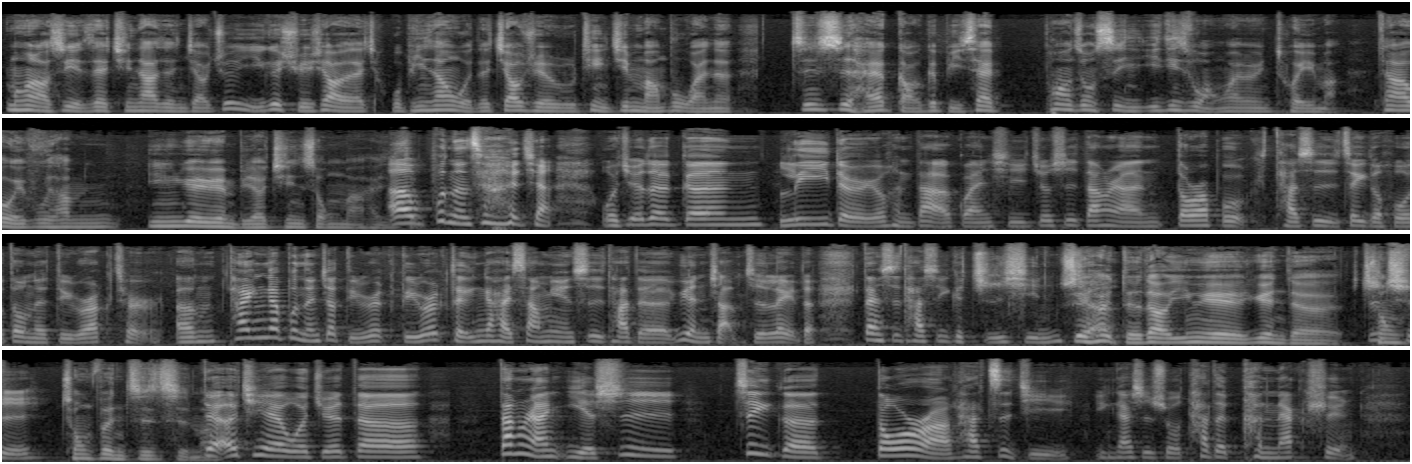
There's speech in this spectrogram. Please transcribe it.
孟老师也在亲他任教。就是一个学校来讲，我平常我的教学 routine 已经忙不完了，真是还要搞个比赛。碰到这种事情，一定是往外面推嘛。特拉维夫他们音乐院比较轻松吗？还是呃，不能这么讲。我觉得跟 leader 有很大的关系。就是当然，Dora Book 他是这个活动的 director，嗯，他应该不能叫 direct，director 应该还上面是他的院长之类的。但是他是一个执行者，所以他得到音乐院的支持，充分支持嘛。对，而且我觉得，当然也是这个 Dora 他自己应该是说他的 connection。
